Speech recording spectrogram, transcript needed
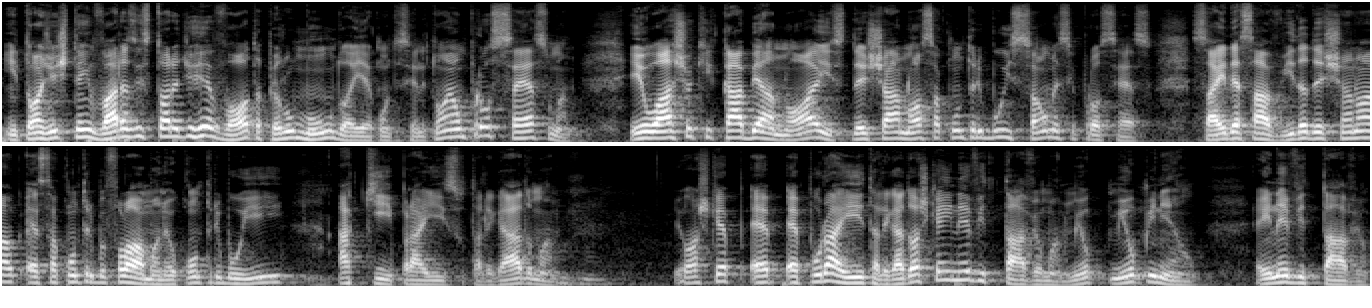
Então a gente tem várias histórias de revolta pelo mundo aí acontecendo. Então é um processo, mano. Eu acho que cabe a nós deixar a nossa contribuição nesse processo. Sair dessa vida deixando essa contribuição. Falar, ó, oh, mano, eu contribuí aqui para isso, tá ligado, mano? Uhum. Eu acho que é, é, é, por aí, tá ligado? Eu acho que é inevitável, mano. Minha, minha opinião. É inevitável.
